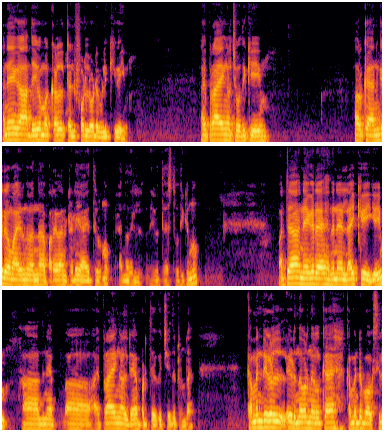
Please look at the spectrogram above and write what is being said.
അനേക ദൈവമക്കൾ ടെലിഫോണിലൂടെ വിളിക്കുകയും അഭിപ്രായങ്ങൾ ചോദിക്കുകയും അവർക്ക് അനുഗ്രഹമായിരുന്നു എന്ന് പറയുവാനിട്ടിടയായി തീർന്നു എന്നതിൽ ദൈവത്തെ സ്തുതിക്കുന്നു. മറ്റ് അനേകരെ ഇതിനെ ലൈക്ക് ചെയ്യുകയും അതിനെ അഭിപ്രായങ്ങൾ രേഖപ്പെടുത്തുകയൊക്കെ ചെയ്തിട്ടുണ്ട്. കമന്റുകൾ ഇടുന്നവർ നിങ്ങൾക്ക് കമന്റ് ബോക്സിൽ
